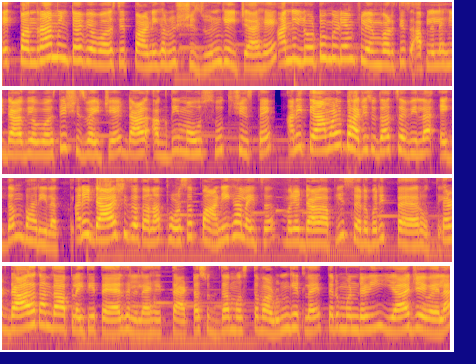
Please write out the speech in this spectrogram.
एक पंधरा मिनिटं व्यवस्थित पाणी घालून शिजवून घ्यायची आहे. आणि लो टू मिडियम फ्लेम वरतीच आपल्याला ही डाळ व्यवस्थित शिजवायची आहे. डाळ अगदी मऊसूत शिजते. आणि त्यामुळे भाजी सुद्धा चवीला एकदम भारी लागते. आणि डाळ शिजवताना थोडंसं पाणी घालायचं म्हणजे डाळ आपली सरभरीत तयार होते. तर डाळ कांदा आपला इथे तयार झालेला आहे. ताटा सुद्धा मस्त वाढून घेतलाय. तर मंडळी या जेवायला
